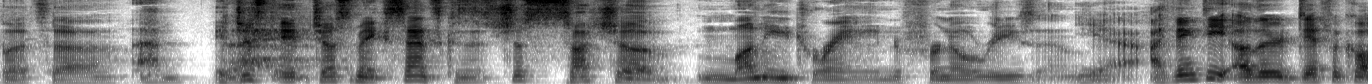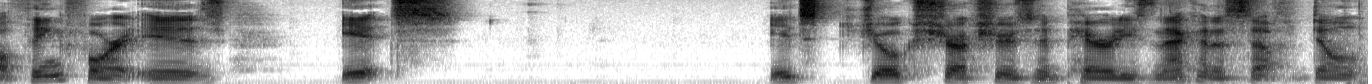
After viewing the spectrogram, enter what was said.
but uh Um, it just it just makes sense cuz it's just such a money drain for no reason. Yeah, I think the other difficult thing for it is its its joke structures and parodies and that kind of stuff don't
